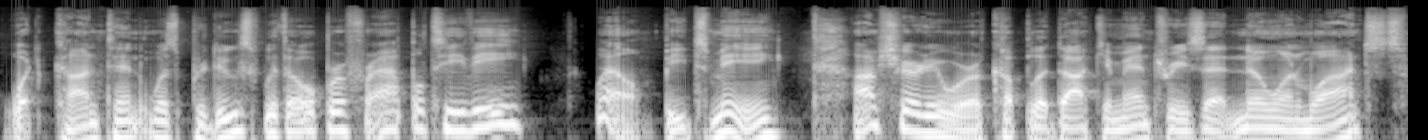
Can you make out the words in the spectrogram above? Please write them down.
What content was produced with Oprah for Apple TV? Well, beats me. I'm sure there were a couple of documentaries that no one watched.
